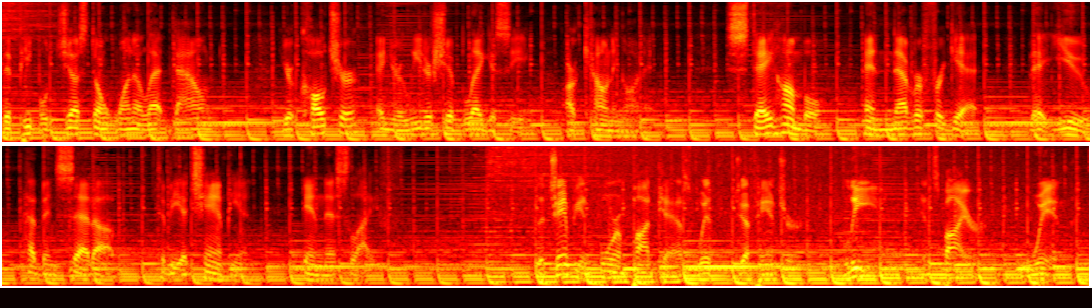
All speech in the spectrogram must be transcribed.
that people just don't want to let down? Your culture and your leadership legacy are counting on it. Stay humble and never forget that you have been set up to be a champion in this life. The Champion Forum podcast with Jeff Hancher. Lead, inspire, win.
